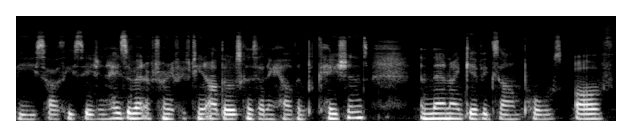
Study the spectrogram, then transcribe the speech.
the Southeast Asian Haze event of 2015 are those concerning health implications. And then I give examples of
